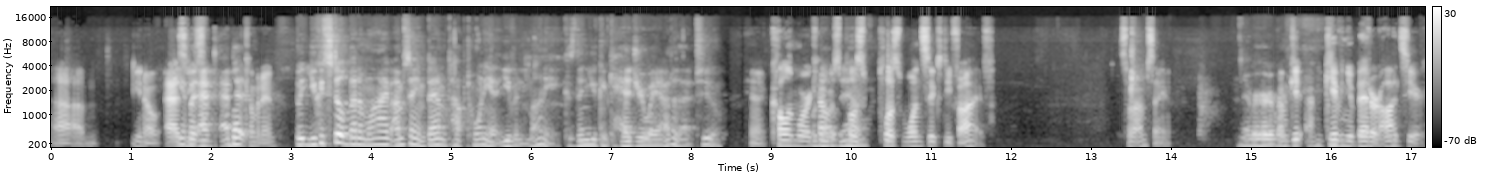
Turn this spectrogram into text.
Um, you know, as yeah, he's but at, I bet, coming in. but you could still bet him live. I'm saying bet him top 20 at even money because then you can hedge your way out of that too. Yeah, Collin Morikawa is plus plus one sixty five. That's what I'm saying. Never heard of her. I'm gi- I'm giving you better odds here.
